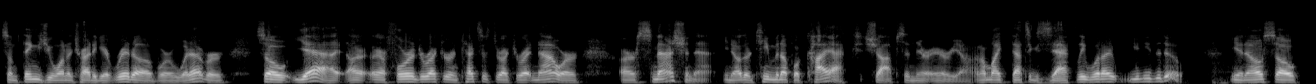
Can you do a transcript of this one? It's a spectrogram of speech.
some things you want to try to get rid of or whatever. So yeah, our, our Florida director and Texas director right now are are smashing that. You know, they're teaming up with kayak shops in their area, and I'm like, that's exactly what I you need to do. You know, so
